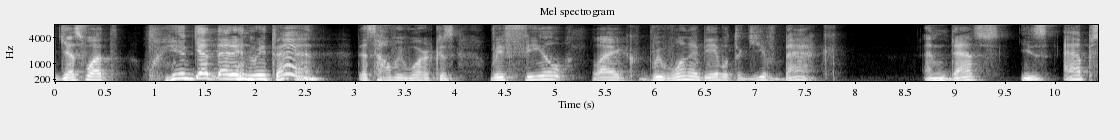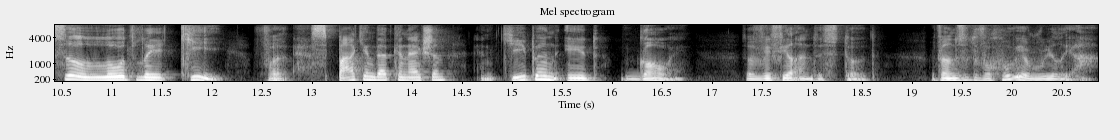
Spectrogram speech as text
guess what? You get that in return. That's how we work because we feel like we want to be able to give back. And that is absolutely key for sparking that connection and keeping it going so we feel understood. We feel understood for who we really are.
